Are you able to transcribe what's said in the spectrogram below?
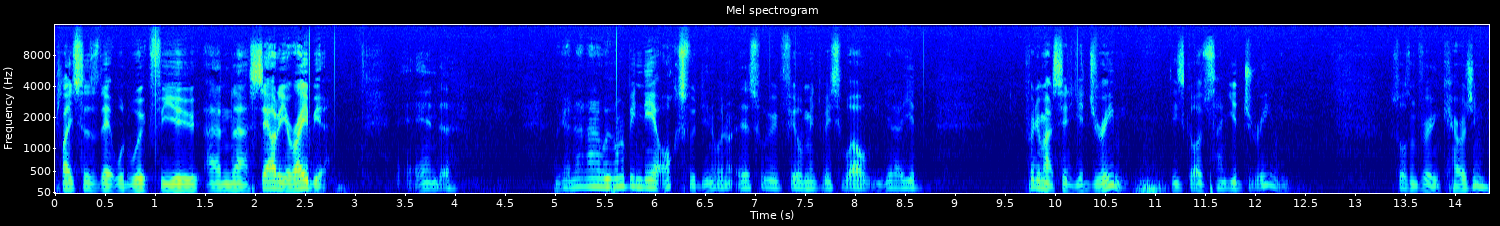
places that would work for you in uh, Saudi Arabia, and uh, we go, no, no, we want to be near Oxford. You know, not, that's where we feel meant to be. So, well, you know, you pretty much said you're dreaming. These guys were saying you're dreaming. This wasn't very encouraging.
